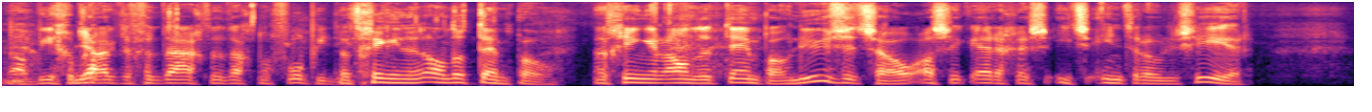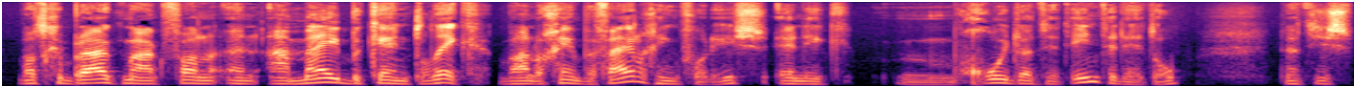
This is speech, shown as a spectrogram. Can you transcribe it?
Nou, wie gebruikte vandaag de dag nog floppy Dat ging in een ander tempo. Dat ging in een ander tempo. Nu is het zo, als ik ergens iets introduceer wat gebruik maakt van een aan mij bekend lek waar nog geen beveiliging voor is en ik mm, gooi dat het internet op, dat is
